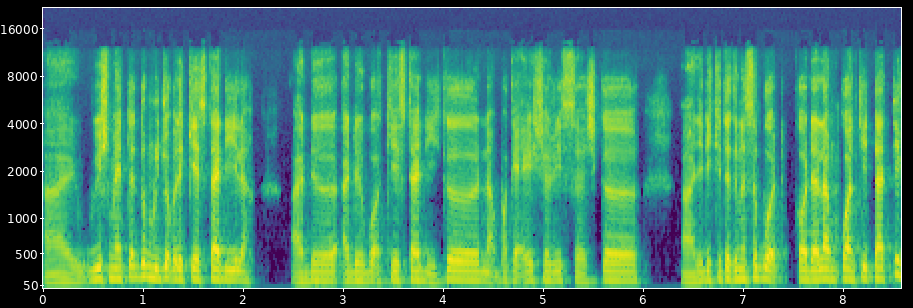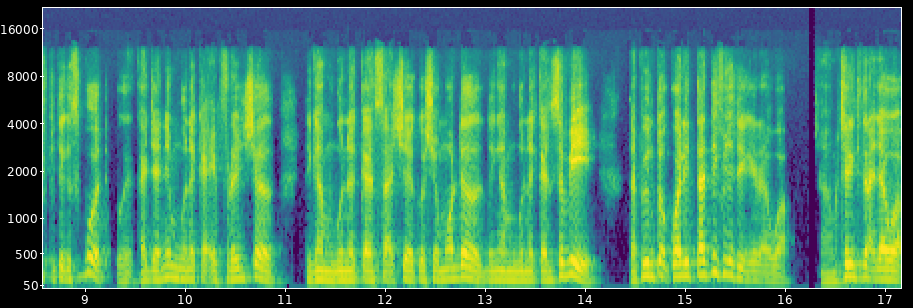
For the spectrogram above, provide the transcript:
Uh, which method tu merujuk pada case study lah. Ada ada buat case study ke nak pakai action research ke. Uh, jadi kita kena sebut. Kalau dalam kuantitatif kita kena sebut kajian ni menggunakan inferential dengan menggunakan structure question model dengan menggunakan survey. Tapi untuk kualitatif macam mana kita nak jawab? Uh, macam ni kita nak jawab.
